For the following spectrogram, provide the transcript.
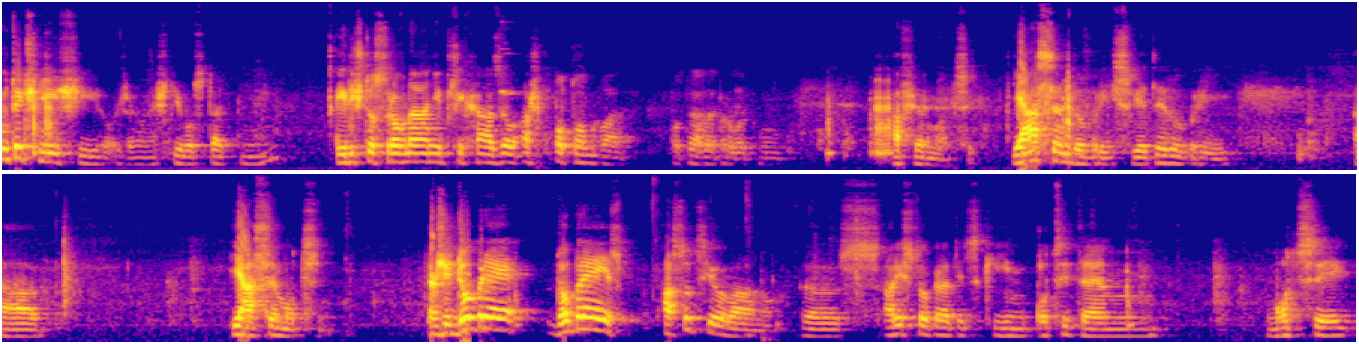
skutečnějšího, že, než ti ostatní. I když to srovnání přicházelo až po tomhle, po téhle prvotní afirmaci. Já jsem dobrý, svět je dobrý, a já jsem mocný. Takže dobré, dobré je asociováno e, s aristokratickým pocitem moci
